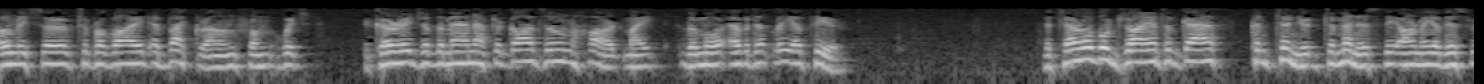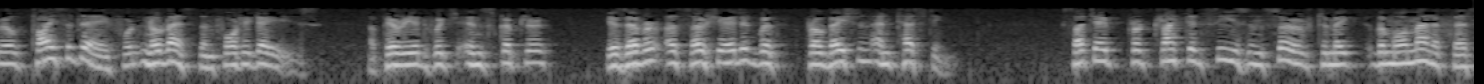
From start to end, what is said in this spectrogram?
only served to provide a background from which the courage of the man after God's own heart might the more evidently appear. The terrible giant of Gath continued to menace the army of Israel twice a day for no less than forty days, a period which in Scripture is ever associated with probation and testing. Such a protracted season served to make the more manifest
